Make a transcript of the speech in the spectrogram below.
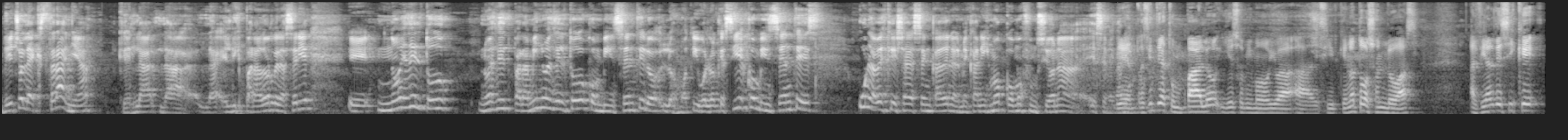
De hecho, la extraña, que es la, la- el disparador de la serie, eh, no es del todo, no es de- para mí no es del todo convincente lo- los motivos. Lo que sí es convincente es, una vez que ya desencadena el mecanismo, cómo funciona ese Bien, mecanismo. recién tiraste un palo y eso mismo iba a decir, que no todos son loas. Al final decís que,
